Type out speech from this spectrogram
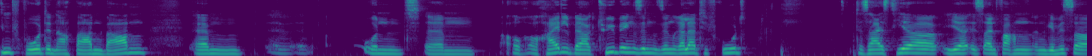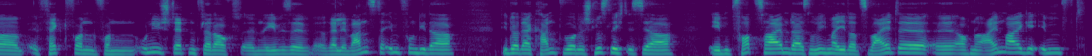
Impfquote nach Baden-Baden. Ähm, äh, und ähm, auch, auch Heidelberg, Tübingen sind, sind relativ gut. Das heißt, hier, hier ist einfach ein, ein gewisser Effekt von, von Unistädten, vielleicht auch eine gewisse Relevanz der Impfung, die da, die dort erkannt wurde. Schlusslicht ist ja eben Pforzheim, da ist noch nicht mal jeder Zweite äh, auch nur einmal geimpft.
